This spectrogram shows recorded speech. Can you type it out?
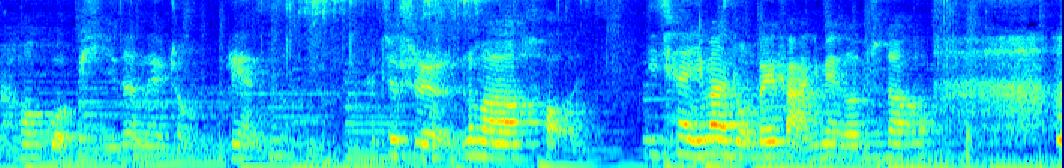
然后果皮的那种链子，就是那么好，一千一万种背法，你们也都知道了。啊，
